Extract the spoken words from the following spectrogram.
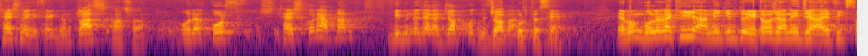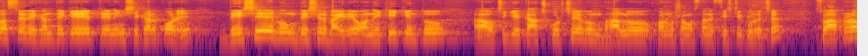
শেষ হয়ে গেছে একদম ক্লাস আচ্ছা। ওরা কোর্স শেষ করে আপনার বিভিন্ন জায়গায় জব করতে জব করতেছে। এবং বলে রাখি, আমি কিন্তু এটাও জানি যে আইফিক্স ফার্স্টের এখান থেকে ট্রেনিং শেখার পরে দেশে এবং দেশের বাইরে অনেকেই কিন্তু হচ্ছে গিয়ে কাজ করছে এবং ভালো কর্মসংস্থানের সৃষ্টি করেছে। সো আপনারা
